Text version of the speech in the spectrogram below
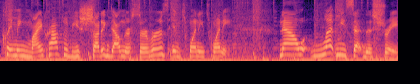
claiming Minecraft would be shutting down their servers in 2020. Now, let me set this straight.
